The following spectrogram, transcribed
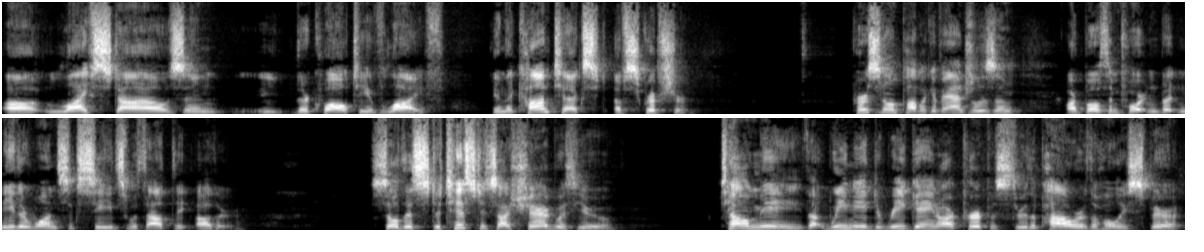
uh, lifestyles and their quality of life in the context of Scripture. Personal and public evangelism are both important, but neither one succeeds without the other. So, the statistics I shared with you tell me that we need to regain our purpose through the power of the Holy Spirit.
